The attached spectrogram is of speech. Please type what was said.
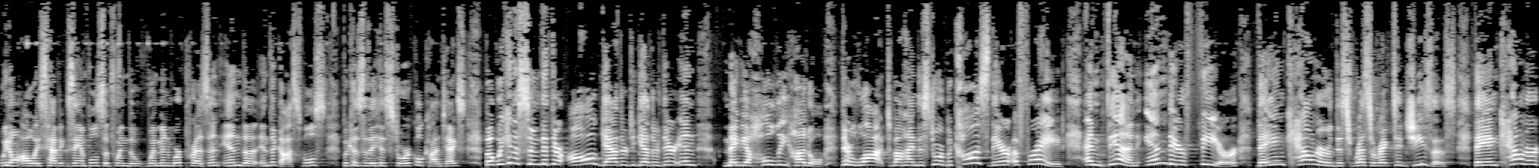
we don't always have examples of when the women were present in the, in the Gospels because of the historical context. But we can assume that they're all gathered together. They're in maybe a holy huddle. They're locked behind this door because they're afraid. And then, in their fear, they encounter this resurrected Jesus. Jesus. They encounter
